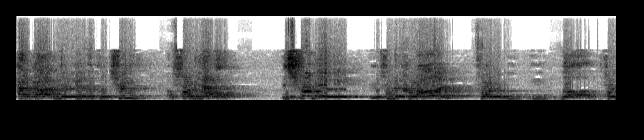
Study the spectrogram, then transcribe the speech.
have gotten their biblical truth from hell. It's from a from the Quran, from from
